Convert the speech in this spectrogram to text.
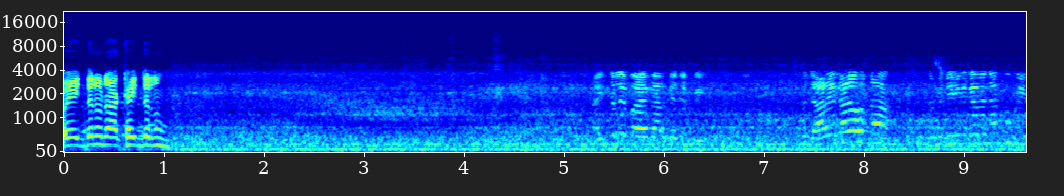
ਓਏ, ਇੱਧਰ ਨੂੰ ਰੱਖ, ਇੱਧਰ ਨੂੰ। ਇੱਧਰਲੇ ਪਾਇਆ ਕਰਕੇ ਚੱਕੀ ਕਾਹਦਾ ਹੁੰਦਾ ਮਸ਼ੀਨ ਕਿਵੇਂ ਲੰਘੂਗੀ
